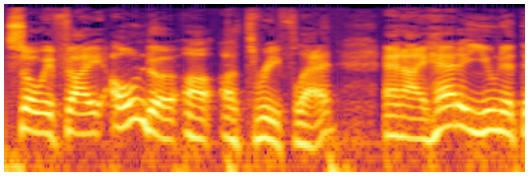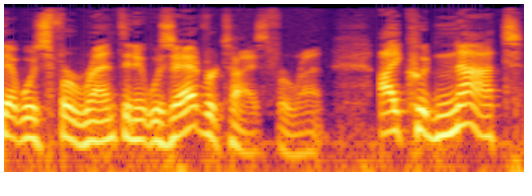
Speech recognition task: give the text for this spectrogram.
So if I owned a, a, a three flat and I had a unit that was for rent and it was advertised for rent, I could not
